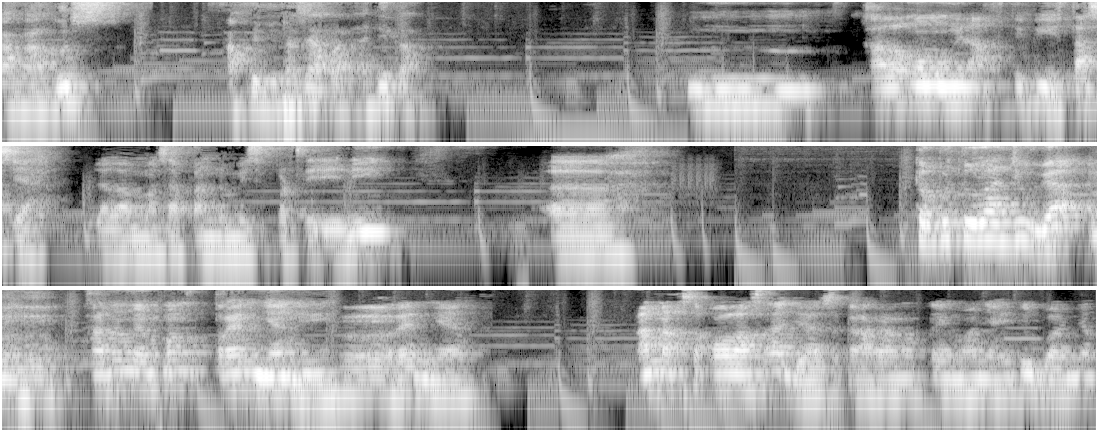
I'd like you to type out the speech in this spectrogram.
Kang Agus, aktivitasnya apa aja Kang? Hmm, kalau ngomongin aktivitas ya dalam masa pandemi seperti ini, eh, kebetulan juga Hmm. karena memang trennya nih, Hmm. trennya anak sekolah saja sekarang temanya itu banyak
